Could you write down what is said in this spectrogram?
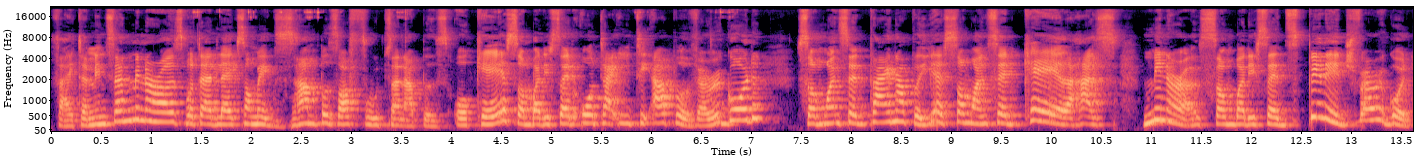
vitamins and minerals, but I'd like some examples of fruits and apples. Okay, somebody said oh, Otaheite apple, very good. Someone said pineapple. Yes, someone said kale has minerals. Somebody said spinach. Very good.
